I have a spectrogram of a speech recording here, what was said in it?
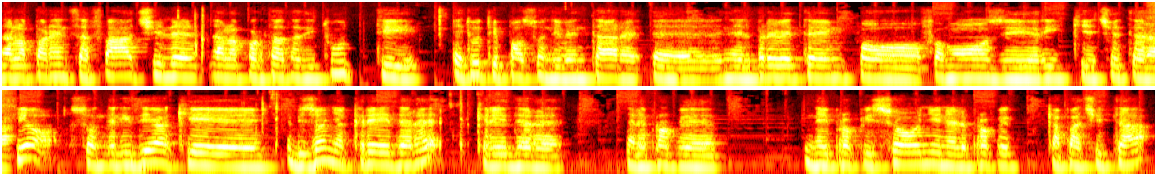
all'apparenza facile, alla portata di tutti e tutti possono diventare eh, nel breve tempo famosi, ricchi, eccetera. Io sono dell'idea che bisogna credere, credere proprie, nei propri sogni, nelle proprie capacità,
